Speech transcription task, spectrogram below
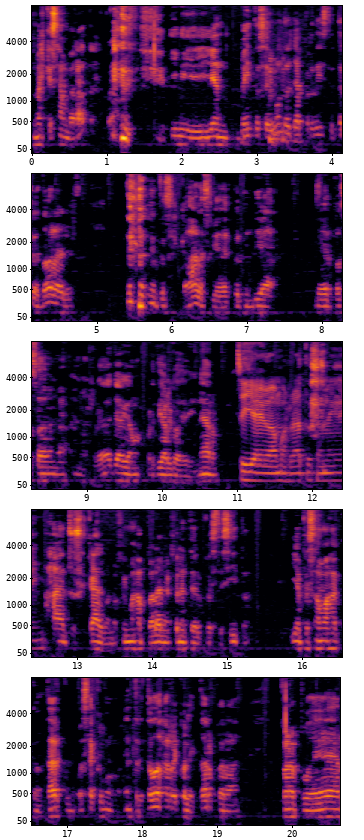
no es que sean baratas, pues. y, y en 20 segundos ya perdiste 3 dólares. Entonces, cabal, ya después de un día de haber pasado en, las ruedas, ya habíamos perdido algo de dinero. Sí, ya llevábamos rato también ahí. Ajá, entonces, calma, nos fuimos a parar enfrente del puestecito y empezamos a contar, o sea, como entre todos a recolectar para, para poder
